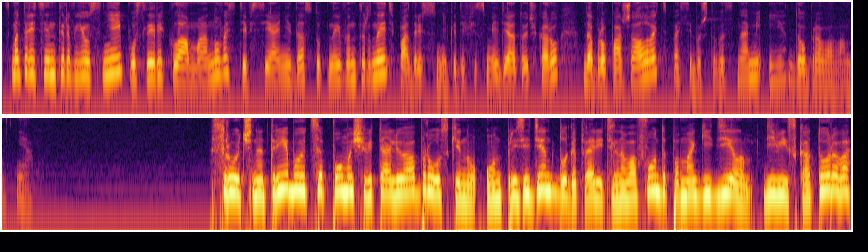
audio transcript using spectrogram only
Смотрите интервью с ней после рекламы. А новости все они доступны в интернете по адресу никодефисмедиа.ру. Добро пожаловать, спасибо, что вы с нами и доброго вам дня. Срочно требуется помощь Виталию Аброскину. Он президент благотворительного фонда «Помоги делом», девиз которого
